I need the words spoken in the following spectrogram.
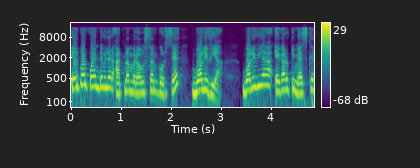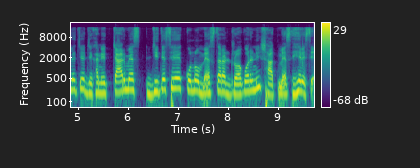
এরপর পয়েন্ট টেবিলের আট নম্বরে অবস্থান করছে বলিভিয়া। বলিভিয়া এগারোটি ম্যাচ খেলেছে, যেখানে চার ম্যাচ জিতেছে, কোনো ম্যাচ তারা ড্র করেনি, সাত ম্যাচ হেরেছে।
